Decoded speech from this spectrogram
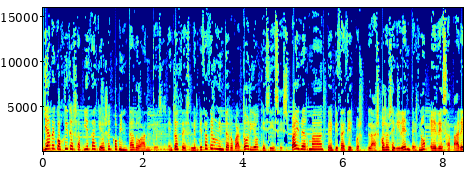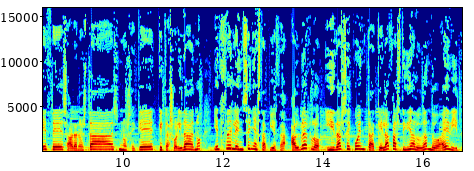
y ha recogido esa pieza que os he comentado antes. Entonces le empieza a hacer un interrogatorio que si es Spider-Man, le empieza a decir pues las cosas evidentes, ¿no? Eh, desapareces, ahora no estás, no sé qué, qué casualidad, ¿no? Y entonces le enseña esta pieza. Al verlo y darse cuenta que la ha fastidiado dando a Edith,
